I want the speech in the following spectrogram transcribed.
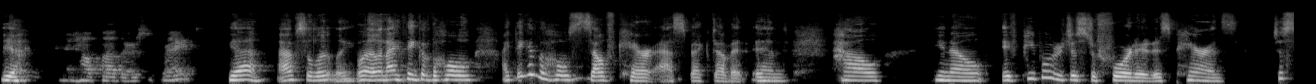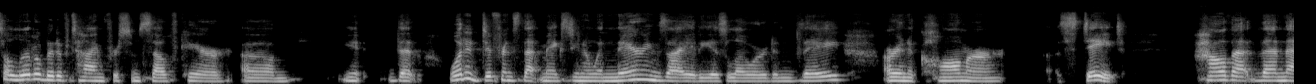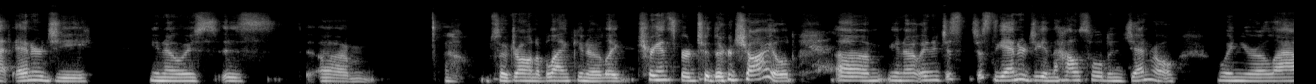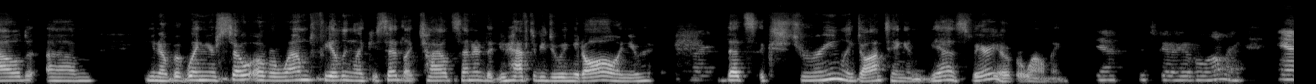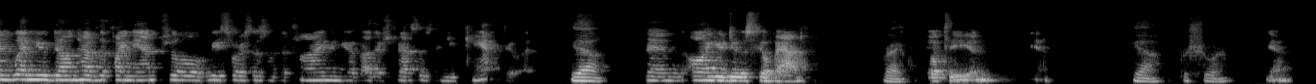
yeah and help others right yeah, absolutely. Well, and I think of the whole I think of the whole self-care aspect of it and how you know, if people are just afforded as parents just a little bit of time for some self-care um you, that what a difference that makes, you know, when their anxiety is lowered and they are in a calmer state, how that then that energy, you know, is is um so drawing a blank you know like transferred to their child. Um you know and it just just the energy in the household in general when you're allowed um you know but when you're so overwhelmed feeling like you said like child centered that you have to be doing it all and you that's extremely daunting and yes very overwhelming. Yeah it's very overwhelming. And when you don't have the financial resources or the time and you have other stresses and you can't do it yeah. then all you do is feel bad right. Guilty and yeah. Yeah for sure. Yeah.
